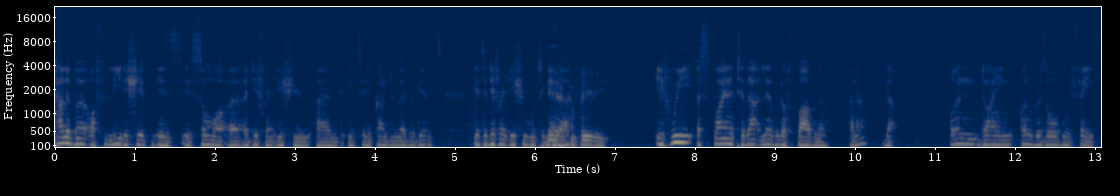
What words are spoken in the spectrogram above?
caliber of leadership is is somewhat a, a different issue and it's a it's it's a different issue altogether. Yeah completely. If we aspire to that level of bhavna that undying unresolving faith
